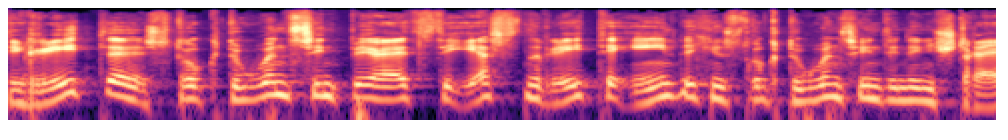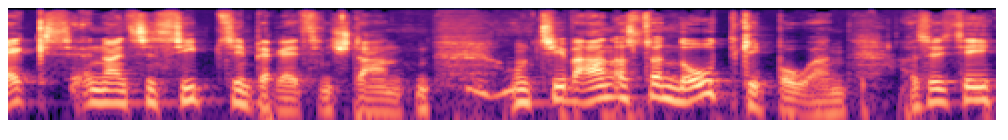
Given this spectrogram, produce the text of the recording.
die Rätestrukturen sind bereits, die ersten räteähnlichen Strukturen sind in den Streiks 1917 bereits entstanden. Mhm. Und sie waren aus der Not geboren. Also die,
